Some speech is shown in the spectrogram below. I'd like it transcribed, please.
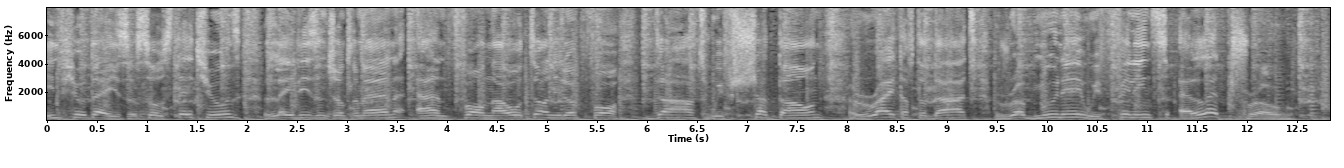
in few days. So stay tuned, ladies and gentlemen. And for now, turn it up for Dart with Shutdown. Right after that, Rob Mooney with Feelings Electro.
